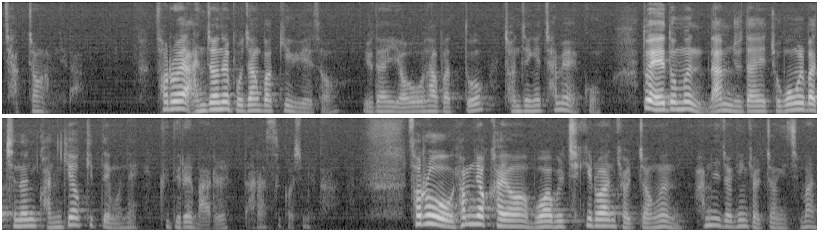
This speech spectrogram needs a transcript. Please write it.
작정합니다. 서로의 안전을 보장받기 위해서 유다의 여호사밧도 전쟁에 참여했고 또 에돔은 남유다에 조공을 바치는 관계였기 때문에 그들의 말을 따랐을 것입니다. 서로 협력하여 모압을 치기로 한 결정은 합리적인 결정이지만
